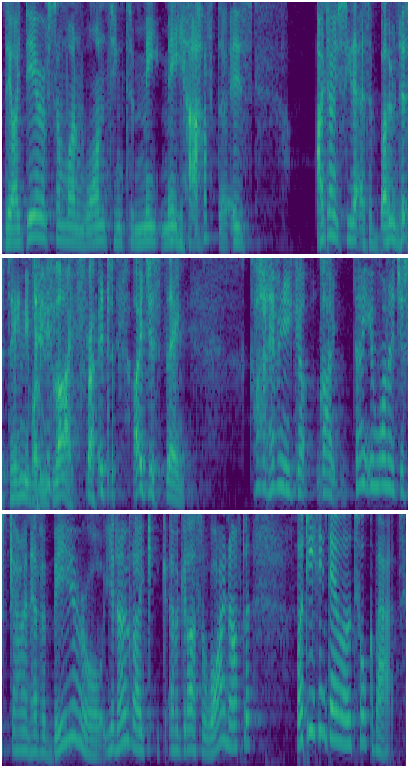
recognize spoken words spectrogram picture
the idea of someone wanting to meet me after is, I don't see that as a bonus to anybody's life, right? I just think, God, haven't you got, like, don't you want to just go and have a beer or, you know, like have a glass of wine after? What do you think they will talk about?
